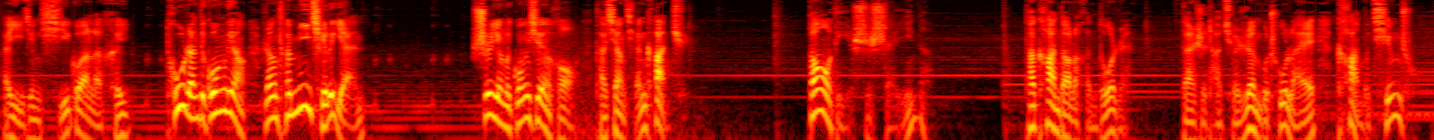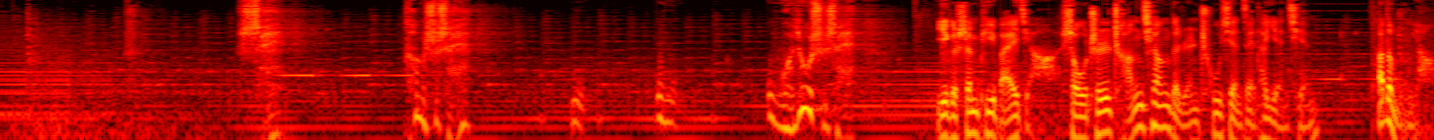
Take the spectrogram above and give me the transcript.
他已经习惯了黑，突然的光亮让他眯起了眼。适应了光线后，他向前看去。到底是谁呢？他看到了很多人，但是他却认不出来，看不清楚。谁？他们是谁？我，我，我又是谁？一个身披白甲、手持长枪的人出现在他眼前，他的模样，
